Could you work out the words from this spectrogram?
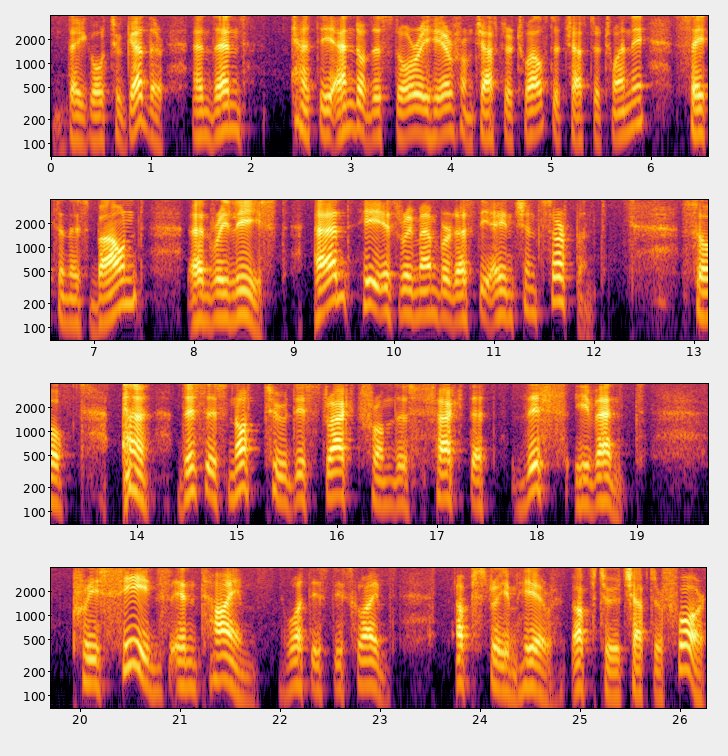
they go together. And then at the end of the story here from chapter 12 to chapter 20, Satan is bound and released. And he is remembered as the ancient serpent. So this is not to distract from the fact that this event precedes in time what is described upstream here, up to chapter 4.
